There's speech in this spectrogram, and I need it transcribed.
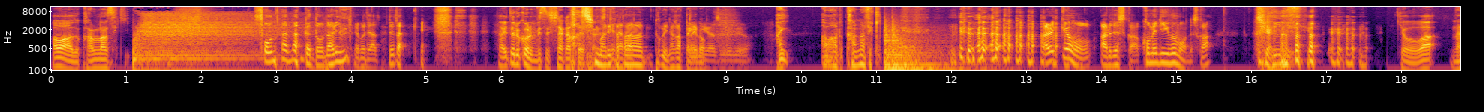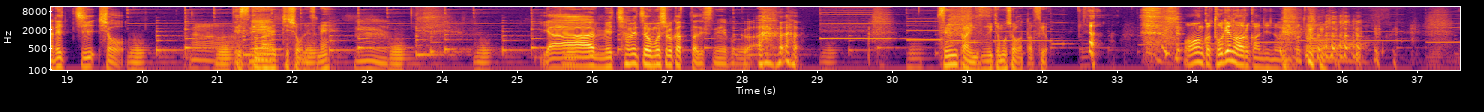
アワード観覧席。そんななんか怒鳴りみたいなことやってたっけ？タイトルコール別にしなかったですから、始まり方は特になかったけど気、がするけどアワード観覧席。あれ今日もあれですか？コメディ部門ですか？違います。今日はナレッジ賞。うんですねベストナレッジ賞ですね。うん。いやー、めちゃめちゃ面白かったですね、僕は。前回に続き面白かったですよ。なんかトゲのある感じの言い方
